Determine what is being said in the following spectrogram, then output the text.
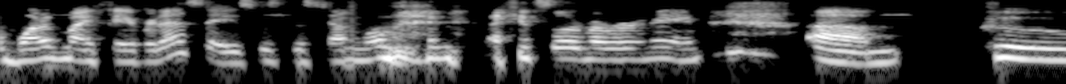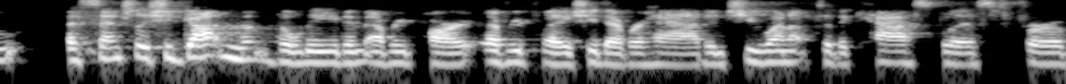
one of my favorite essays was this young woman i can still remember her name um, who essentially she'd gotten the lead in every part every play she'd ever had and she went up to the cast list for a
